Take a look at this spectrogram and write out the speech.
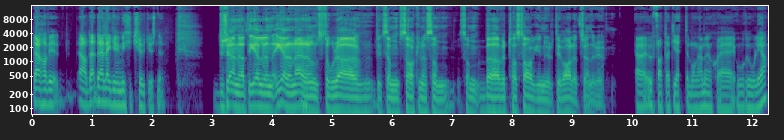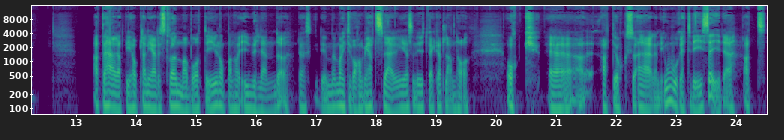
där, har vi, ja, där, där lägger vi mycket krut just nu. Du känner att elen, elen är de stora liksom, sakerna som, som behöver tas tag i nu till valet, känner du? Jag uppfattar att jättemånga människor är oroliga. Att det här att vi har planerade strömavbrott, det är ju något man har i u-länder. Det, det, man är inte van vid att Sverige som utvecklat land har. Och eh, att det också är en orättvisa i det. Att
